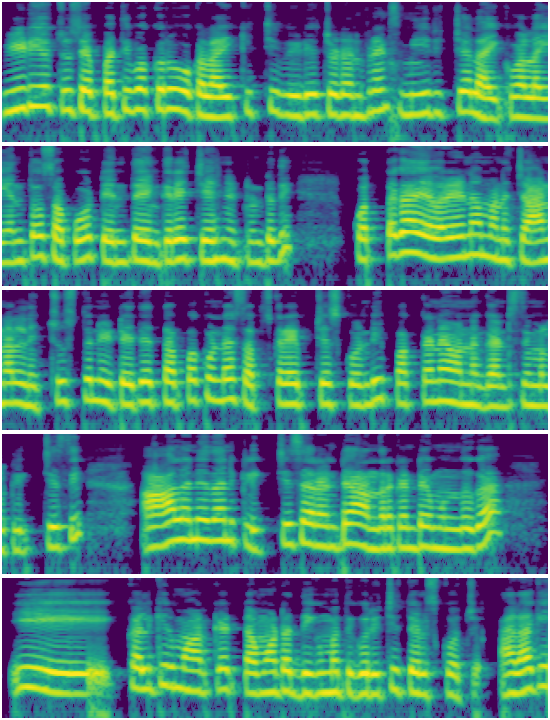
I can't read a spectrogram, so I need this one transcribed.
వీడియో చూసే ప్రతి ఒక్కరూ ఒక లైక్ ఇచ్చి వీడియో చూడండి ఫ్రెండ్స్. మీరు ఇచ్చే లైక్ వల్ల ఎంతో సపోర్ట్ ఎంతో ఎంకరేజ్ చేసినట్టు ఉంటుంది కొత్తగా ఎవరైనా మన ఛానల్ని చూస్తున్నట్టయితే తప్పకుండా సబ్స్క్రైబ్ చేసుకోండి. పక్కనే ఉన్న గంట సింబల్ క్లిక్ చేసి ఆల్ అనే దాన్ని క్లిక్ చేశారంటే అందరికంటే ముందుగా ఈ కలికిరి మార్కెట్ టమాటా దిగుమతి గురించి తెలుసుకోవచ్చు. అలాగే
